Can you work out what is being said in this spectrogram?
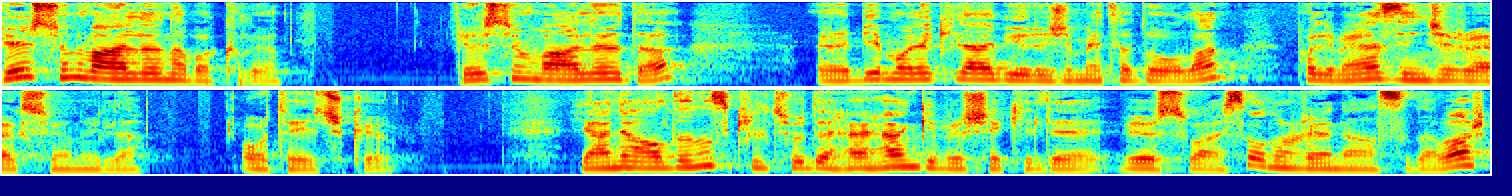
virüsün varlığına bakılıyor. Virüsün varlığı da e, bir moleküler biyoloji metodu olan polimer zincir reaksiyonuyla ortaya çıkıyor. Yani aldığınız kültürde herhangi bir şekilde virüs varsa onun RNA'sı da var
